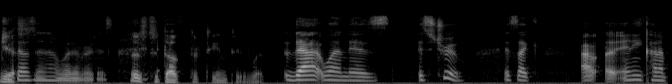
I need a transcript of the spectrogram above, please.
Yes, 2000 or whatever it is. it was 2013 too, but That one is it's true. It's like uh, uh, any kind of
